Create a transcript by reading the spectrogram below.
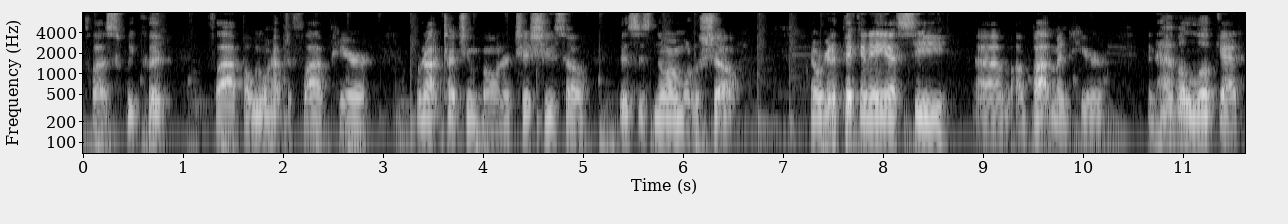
Plus we could flap, but we won't have to flap here. We're not touching bone or tissue, so this is normal to show. Now we're going to pick an ASC um, abutment here and have a look at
